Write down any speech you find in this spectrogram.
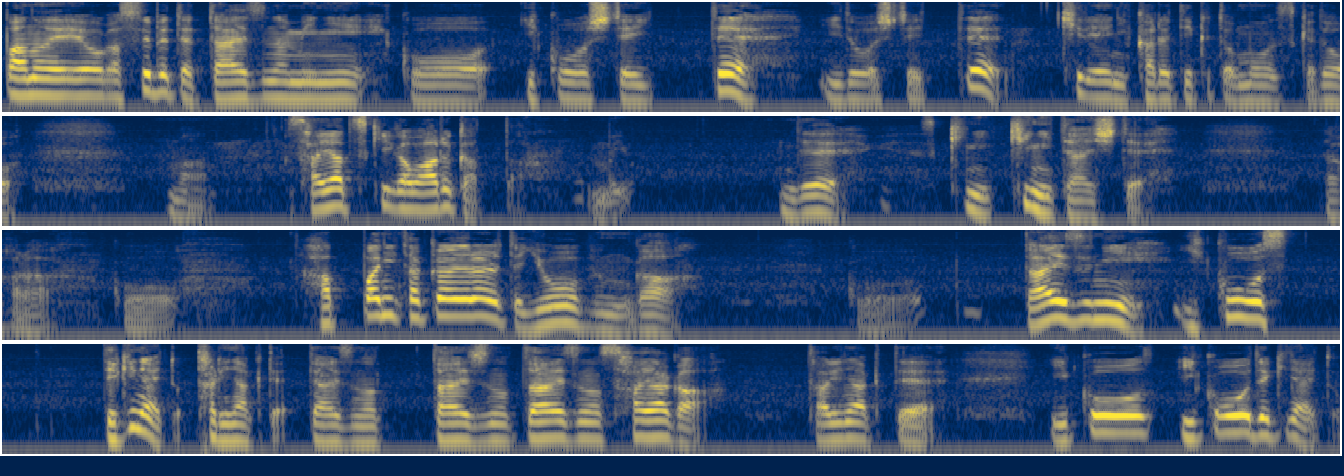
ぱの栄養が全て大豆の実にこう移行していって移動していってきれいに枯れていくと思うんですけどまあさやつきが悪かった。で木に木に対して。だからこう葉っぱに蓄えられた養分がこう大豆に移行できないと足りなくて。大豆の大豆の大豆の鞘が足りなくて。移行移行できないと。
